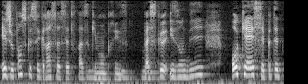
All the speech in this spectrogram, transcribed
Et je pense que c'est grâce à cette phrase qu'ils m'ont prise. Mmh. Parce que ils ont dit, OK, c'est peut-être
